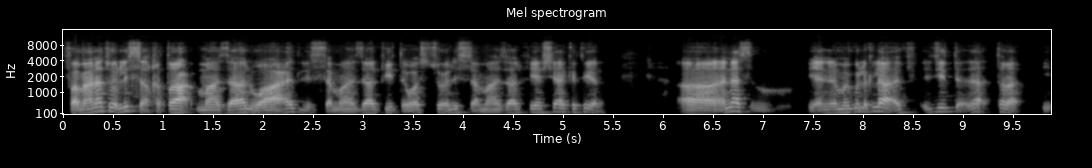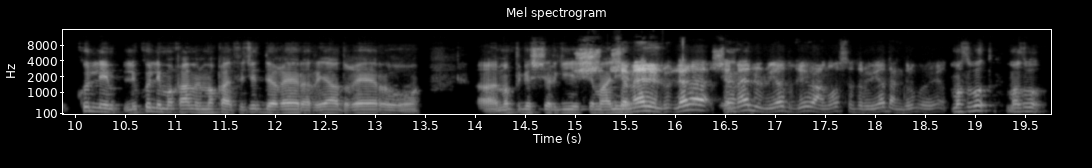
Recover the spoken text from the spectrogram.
فمعناته لسه القطاع ما زال واعد لسه ما زال في توسع لسه ما زال في أشياء كثيرة. آه الناس يعني لما يقول لك لا في جدة لا ترى كل لكل مقام مقال في جدة غير الرياض غير و المنطقة الشرقية الشمالية. شمال لا لا شمال الرياض غير عن وسط الرياض عن جنوب الرياض. مظبوط مظبوط.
